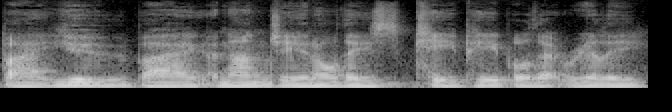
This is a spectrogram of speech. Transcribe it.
by you, by Ananji, and all these key people that really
